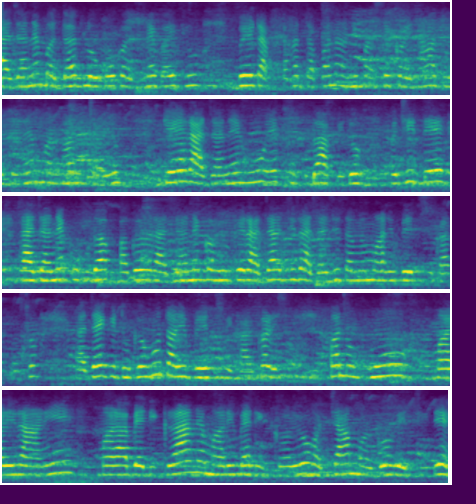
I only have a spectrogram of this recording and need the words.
રાજાને બધા જ લોકો કંઈને કંઈ થયું. ભેટ આપતા હતા, પણ એની પાસે કંઈ ના હતું. તેને મનમાં વિચાર્યું કે રાજાને હું એક કુકડો આપી દઉં. પછી તે રાજાને કુકડો આપવા ગયો. રાજાને કહ્યું કે, રાજાજી રાજાજી, તમે મારી ભેટ સ્વીકાર કરશો? રાજાએ કીધું કે, હું તારી ભેટ સ્વીકાર કરીશ. પણ હું મારી રાણી, મારા બે દીકરા અને મારી બે દીકરીઓ વચ્ચે આ મરઘો વેચી દે.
